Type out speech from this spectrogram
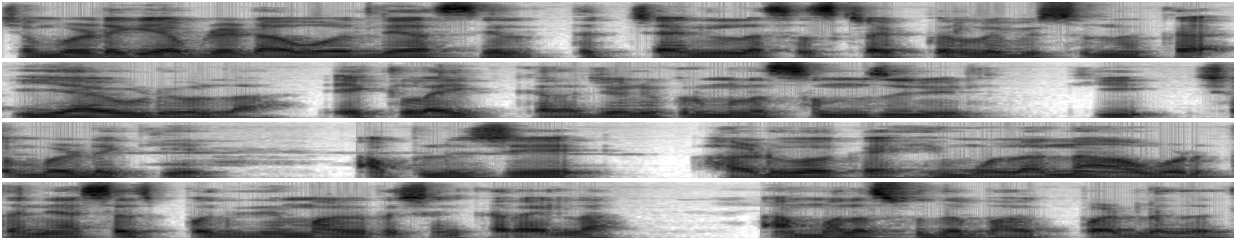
शंभर टक्के अपडेट आवडले असेल तर चॅनलला सबस्क्राईब करायला विसरू नका. या व्हिडिओला एक लाईक करा जेणेकरून मला समजून येईल की शंभर टक्के आपलं जे हार्डवर्क आहे हे मुलांना आवडतं आणि अशाच पद्धतीने मार्गदर्शन करायला आम्हाला सुद्धा भाग पाडलं जाईल.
